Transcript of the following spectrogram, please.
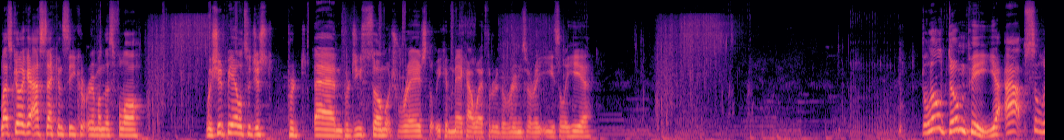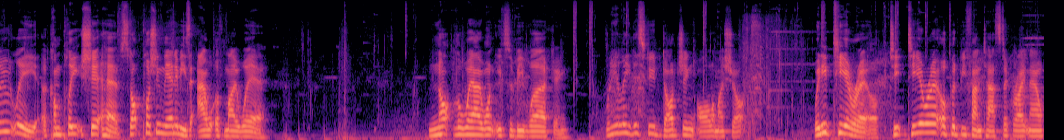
Let's go get our second secret room on this floor. We should be able to just pro um, produce so much rage that we can make our way through the rooms very easily here. The little dumpy, you're absolutely a complete shithead. Stop pushing the enemies out of my way. Not the way I want you to be working. Really? This dude dodging all of my shots? We need tear rate up. T tear rate up would be fantastic right now.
